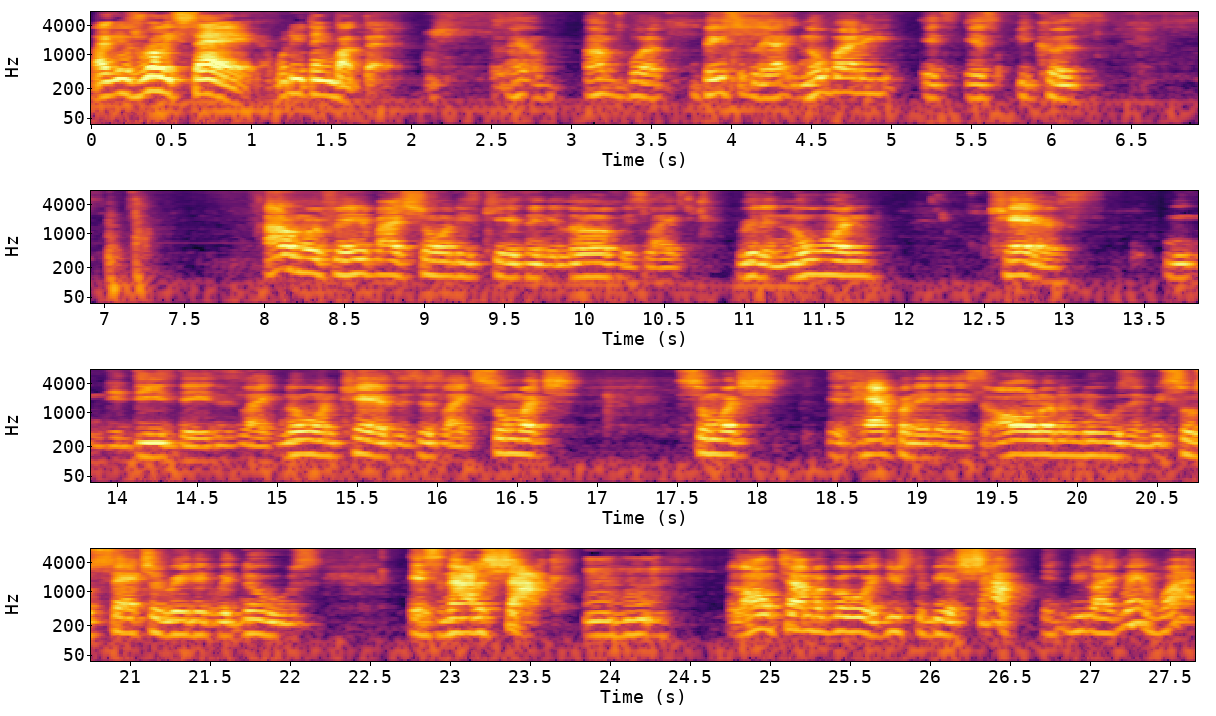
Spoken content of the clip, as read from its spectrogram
Like it's really sad. What do you think about that? Um, but basically, like, nobody. It's it's because I don't know if anybody's showing these kids any love. It's like really no one cares these days. It's like no one cares. It's just like so much, so much is happening, and it's all on the news, and we're so saturated with news. It's not a shock. Mm-hmm. A long time ago, it used to be a shock. It'd be like, man, why?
